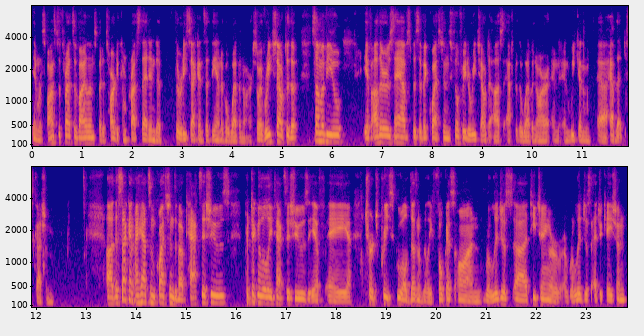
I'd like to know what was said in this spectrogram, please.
in response to threats of violence. But it's hard to compress that into 30 seconds at the end of a webinar. So I've reached out to the some of you. If others have specific questions, feel free to reach out to us after the webinar, and and we can uh, have that discussion. Uh, the second, I had some questions about tax issues, particularly tax issues if a church preschool doesn't really focus on religious uh, teaching or, religious education.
